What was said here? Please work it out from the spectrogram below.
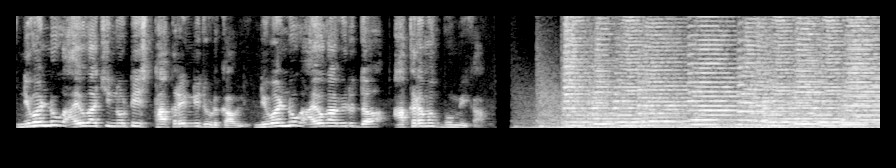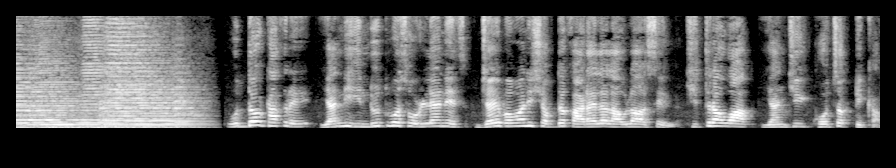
निवडणूक आयोगाची नोटीस ठाकरेंनी धुडकावली. निवडणूक आयोगाविरुद्ध आक्रमक भूमिका. उद्धव ठाकरे यांनी हिंदुत्व सोडल्यानेच जय भवानी शब्द काढायला लावला असेल चित्रा वाघ यांची खोचक टीका.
